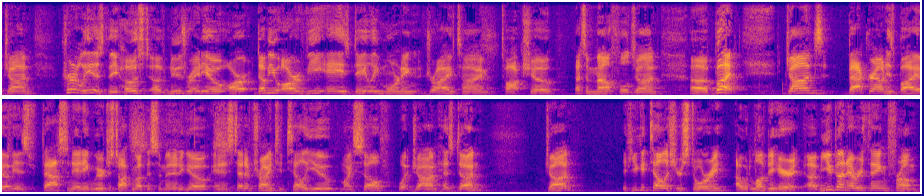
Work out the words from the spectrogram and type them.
John currently is the host of News Radio R- WRVA's daily morning drive time talk show. That's a mouthful, John. Uh, but John's background, his bio is fascinating. We were just talking about this a minute ago. And instead of trying to tell you myself what John has done, John, if you could tell us your story, I would love to hear it. Um, you've done everything from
